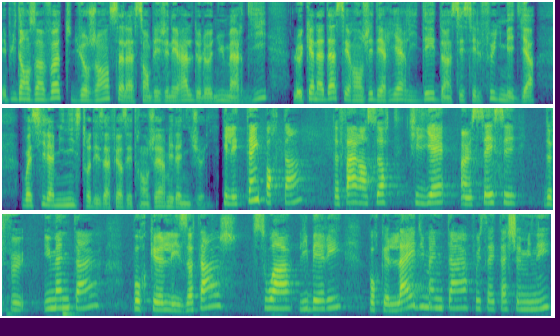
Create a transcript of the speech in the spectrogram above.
Et puis dans un vote d'urgence à l'Assemblée générale de l'ONU mardi, le Canada s'est rangé derrière l'idée d'un cessez-le-feu immédiat. Voici la ministre des Affaires étrangères, Mélanie Joly. Il est important de faire en sorte qu'il y ait un cessez-le-feu humanitaire pour que les otages soient libérés, pour que l'aide humanitaire puisse être acheminée.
